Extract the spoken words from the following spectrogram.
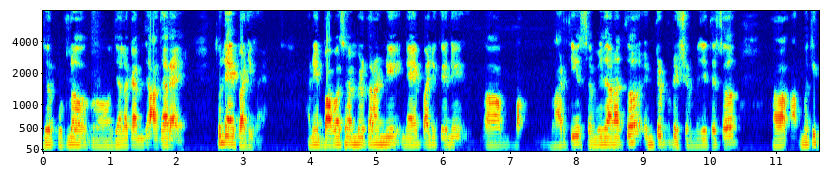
जर कुठलं ज्याला काय म्हणजे आधार आहे तो न्यायपालिका आहे. आणि बाबासाहेब आंबेडकरांनी न्यायपालिकेने भारतीय संविधानाचं इंटरप्रिटेशन म्हणजे त्याचं मग तिथं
